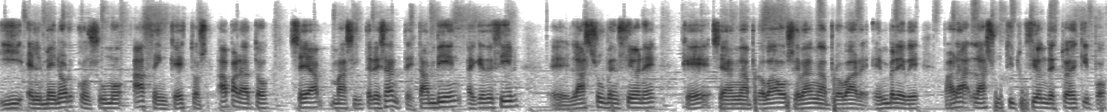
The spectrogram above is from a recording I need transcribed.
y el menor consumo hacen que estos aparatos sean más interesantes. También hay que decir eh, las subvenciones que se han aprobado, se van a aprobar en breve para la sustitución de estos equipos,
